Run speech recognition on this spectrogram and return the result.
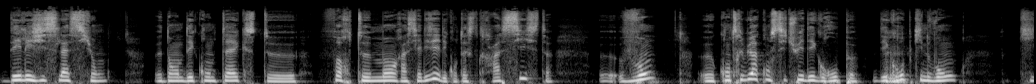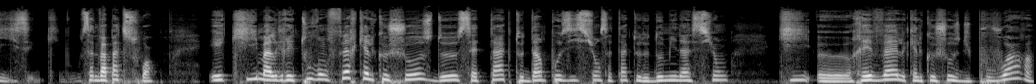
des législations, euh, dans des contextes euh, fortement racialisés, des contextes racistes, vont contribuer à constituer des groupes, des mmh. groupes qui ne vont, qui, ça ne va pas de soi, et qui malgré tout vont faire quelque chose de cet acte d'imposition, cet acte de domination qui euh, révèlent quelque chose du pouvoir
